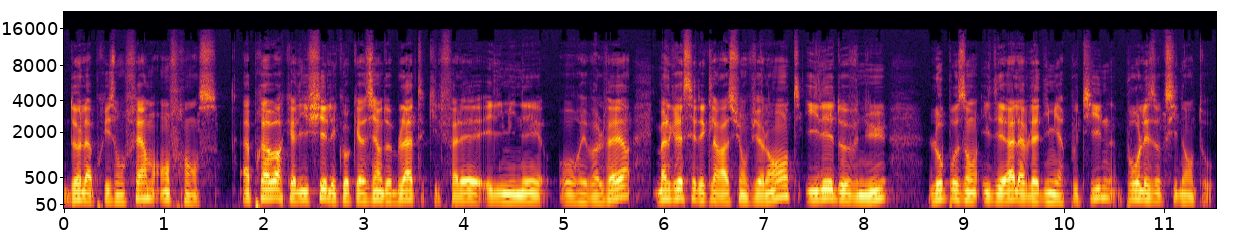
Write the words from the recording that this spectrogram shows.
de la prison ferme en France. Après avoir qualifié les caucasiens de blattes qu'il fallait éliminer au revolver, malgré ses déclarations violentes, il est devenu l'opposant idéal à Vladimir Poutine pour les Occidentaux.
